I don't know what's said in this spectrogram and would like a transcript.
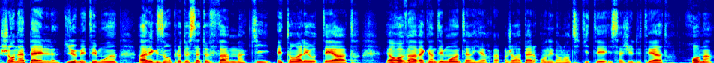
J'en appelle, Dieu m'est témoin, à l'exemple de cette femme qui, étant allée au théâtre, en revint avec un démon intérieur. je rappelle, on est dans l'Antiquité, il s'agit du théâtre romain.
